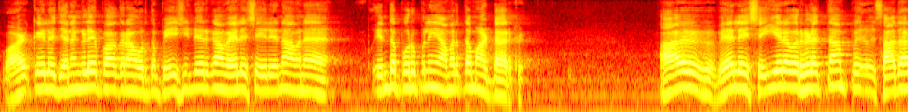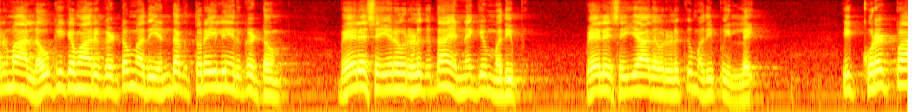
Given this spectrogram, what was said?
வாழ்க்கையில் ஜனங்களே பார்க்குறான். ஒருத்தன் பேசிகிட்டே இருக்கான் வேலை செய்யலைன்னா அவனை எந்த பொறுப்புலையும் அமர்த்த மாட்டார்கள். ஆக வேலை செய்கிறவர்களைத்தான் சாதாரணமாக லௌக்கிகமாக இருக்கட்டும் அது எந்த துறையிலையும் இருக்கட்டும் வேலை செய்கிறவர்களுக்கு தான் என்றைக்கும் மதிப்பு. வேலை செய்யாதவர்களுக்கு மதிப்பு இல்லை. இக்குரட்பா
